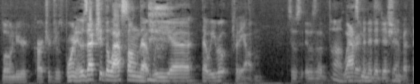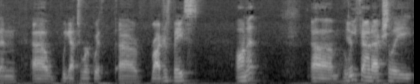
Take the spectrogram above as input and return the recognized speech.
blow into your cartridge was born. It was actually the last song that we uh, that we wrote for the album. So it was, it was a Oh, last minute nice. addition, Yeah. but then uh, we got to work with uh, RogersBase on it, um, who we found actually.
